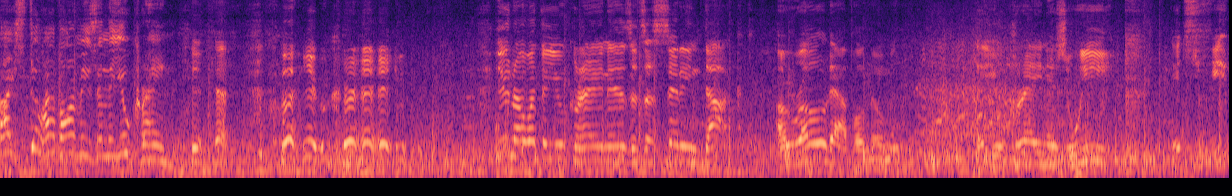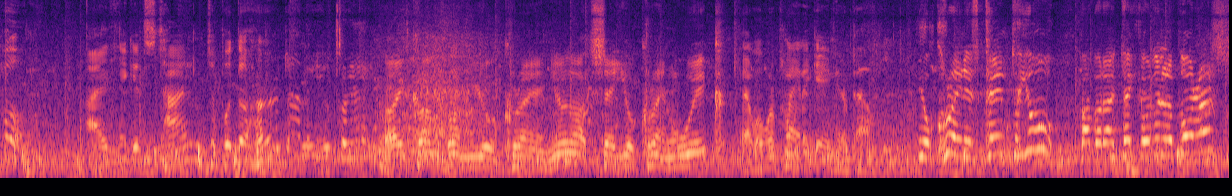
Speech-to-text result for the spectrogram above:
I still have armies in the Ukraine. the Ukraine. You know what the Ukraine is? It's a sitting duck. A road apple, Newman. The Ukraine is weak. It's feeble. I think it's time to put the hurt on the Ukraine. I come from Ukraine. You not say Ukraine weak? Yeah, well, we're playing a game here, pal. Ukraine is came to you? How about I take your little bullets?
